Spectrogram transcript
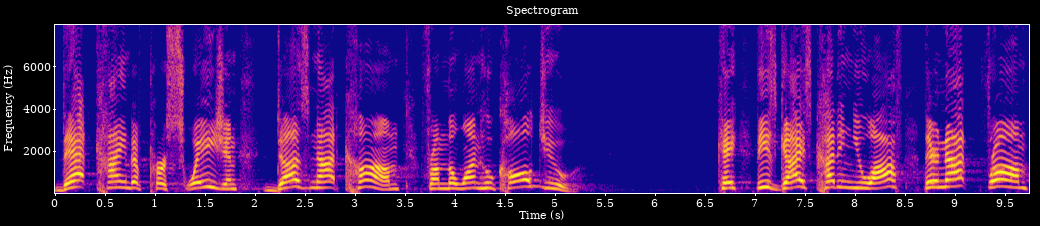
That kind of persuasion does not come from the one who called you. Okay, these guys cutting you off, they're not from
